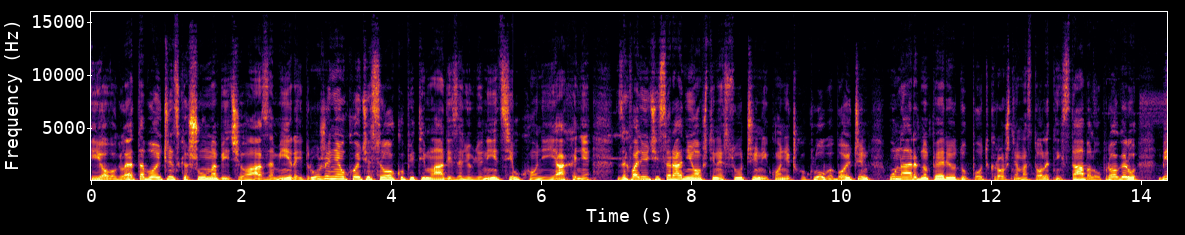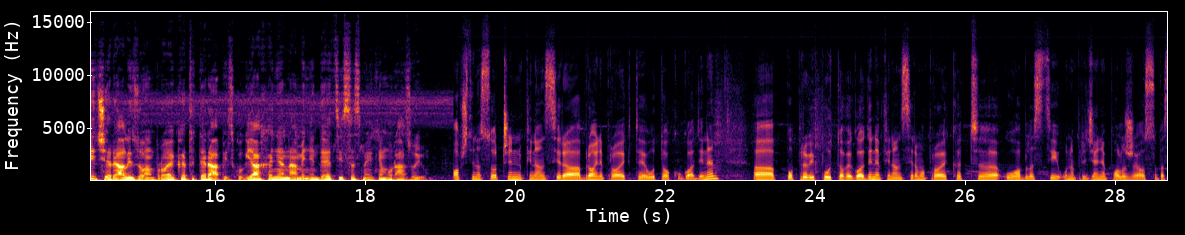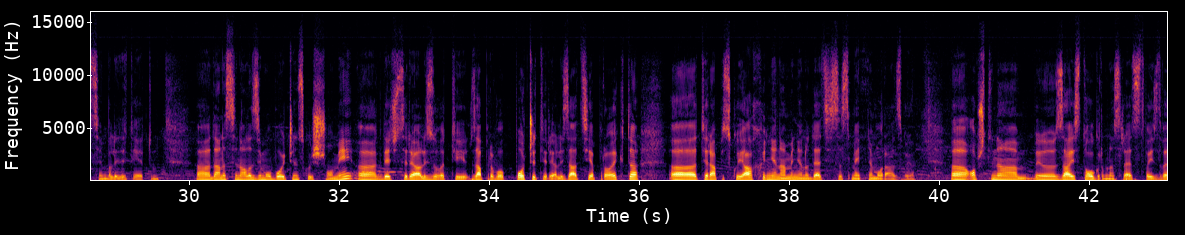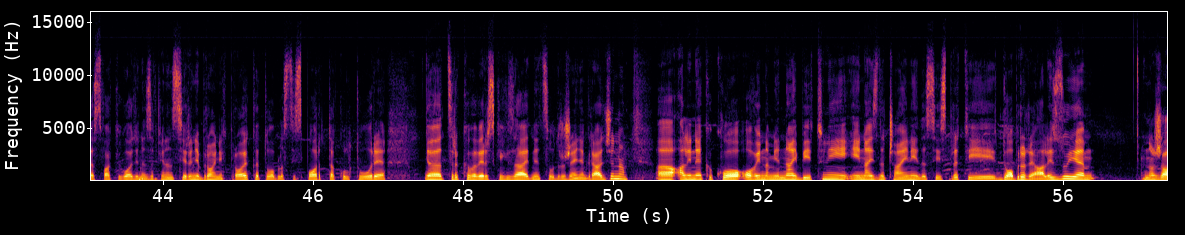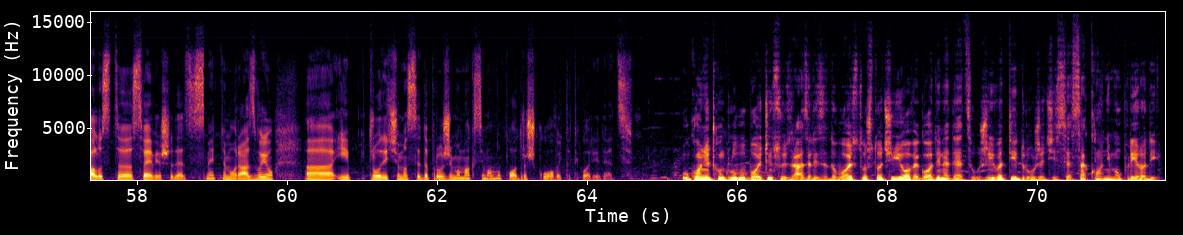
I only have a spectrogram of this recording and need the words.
I ovog leta Bojčinska šuma biće oaza mira i druženja u kojoj će se okupiti mladi zaljubljenici u konje i jahanje. Zahvaljujući saradnji opštine Sučin i konjičkog kluba Bojčin, u narednom periodu pod krošnjama stoletnih stabala u progaru biće realizovan projekat terapijskog jahanja namenjen deci sa smetnjama u razvoju. Opština Surčin finansira brojne projekte u toku godine. Po prvi put ove godine finansiramo projekat u oblasti unapređenja položaja osoba sa invaliditetom. Danas se nalazimo u Bojčinskoj šumi gde će se realizovati, zapravo početi realizacija projekta terapijsko jahanje namenjeno deci sa smetnjama u razvoju. Opština e, zaista ogromna sredstva izdvaja svake godine za finansiranje brojnih projekata u oblasti sporta, kulture, E, crkava, verskih zajednica, udruženja građana, ali nekako ovaj nam je najbitniji i najznačajniji da se isprati i dobro realizuje. Nažalost, sve je više deca sa smetnjama u razvoju i trudit ćemo se da pružimo maksimalnu podršku u ovoj kategoriji dece. U konjičkom klubu Bojčin su izrazili zadovoljstvo što će i ove godine deca uživati družeći se sa konjima u prirodi.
